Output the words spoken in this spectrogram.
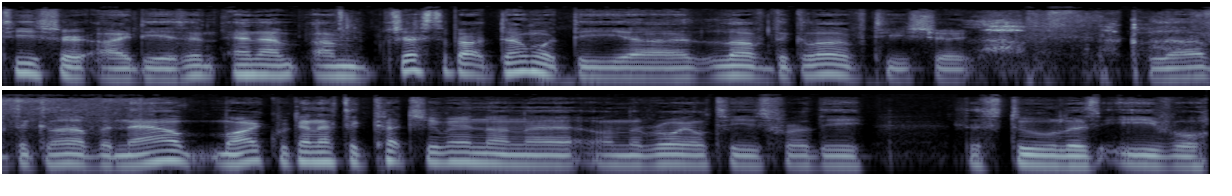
t-shirt ideas, and and I'm I'm just about done with the uh, love the glove t-shirt. Love the glove. Love the glove. And now, Mark, we're gonna have to cut you in on uh, on the royalties for the the stool is evil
